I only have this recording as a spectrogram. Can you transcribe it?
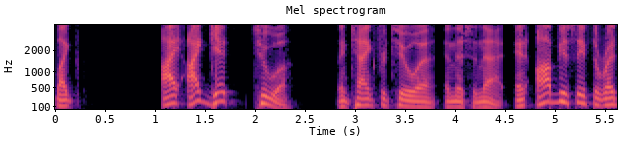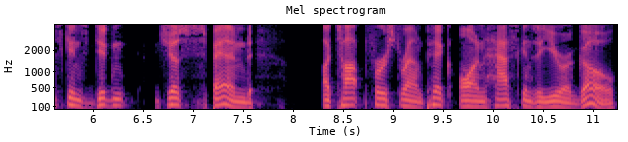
Like, I I get Tua and tank for Tua and this and that, and obviously if the Redskins didn't just spend a top first round pick on Haskins a year ago,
